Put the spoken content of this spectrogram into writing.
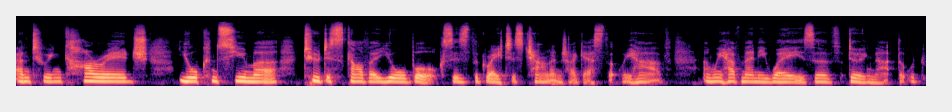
and to encourage your consumer to discover your books is the greatest challenge, I guess, that we have. And we have many ways of doing that that would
